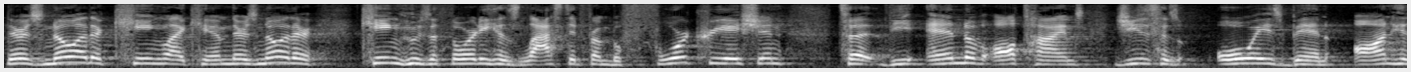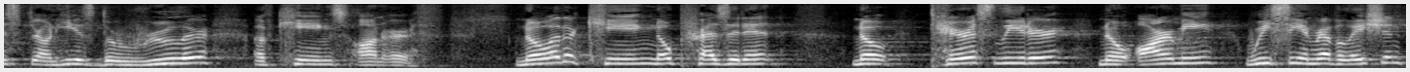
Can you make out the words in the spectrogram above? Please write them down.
There's no other king like him. There's no other king whose authority has lasted from before creation to the end of all times. Jesus has always been on his throne. He is the ruler of kings on earth. No other king, no president, no terrorist leader, no army. We see in Revelation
